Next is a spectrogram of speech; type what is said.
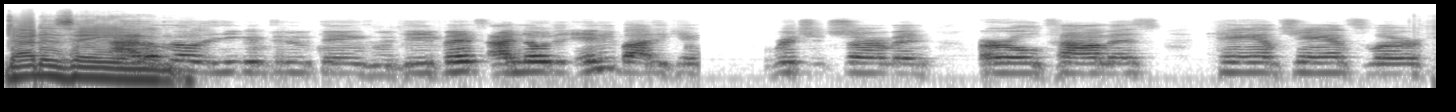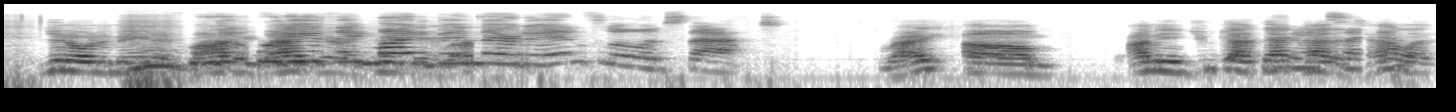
That is a. I don't Um, know that he can do things with defense. I know that anybody can. Richard Sherman, Earl Thomas, Kam Chancellor. You know what I mean? And who, Bobby who do you think might have KJ been there to influence that? right? Um, I mean, you got that kind of saying- talent.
